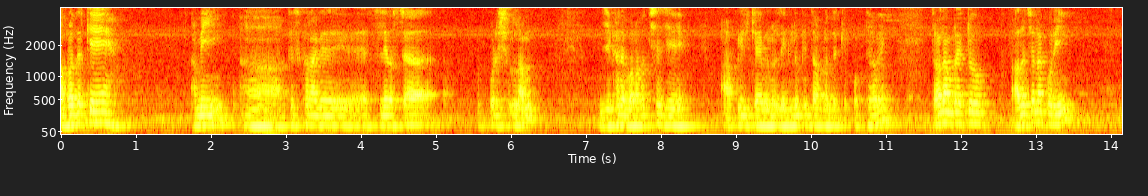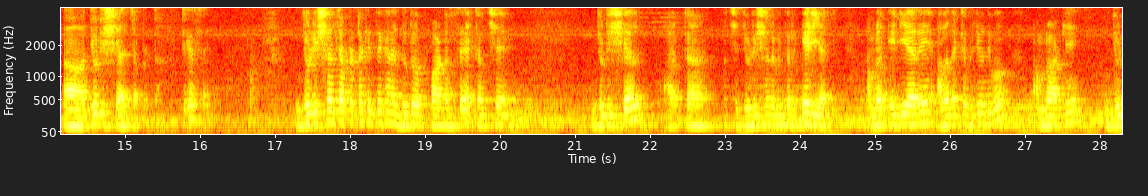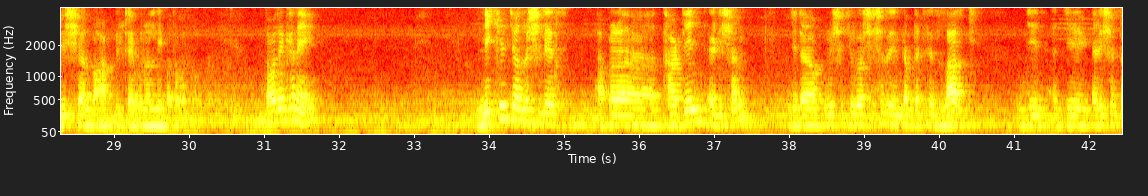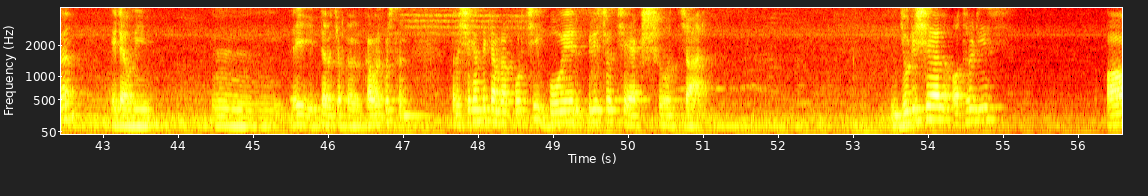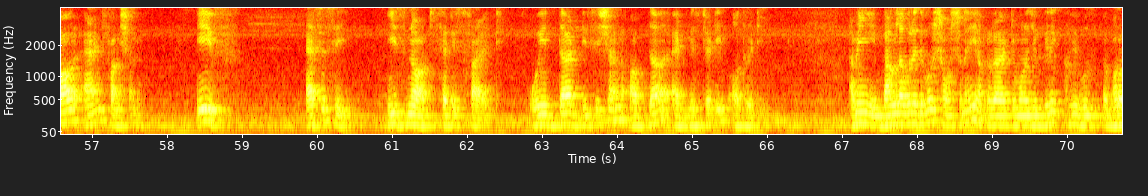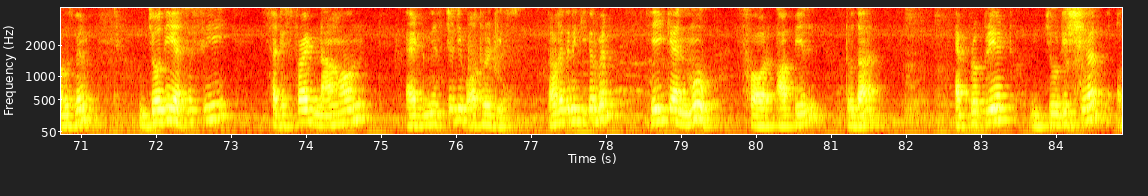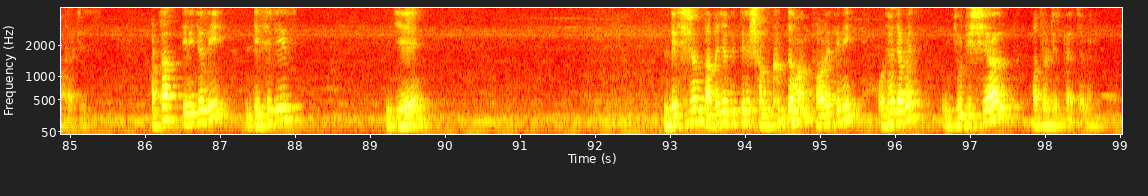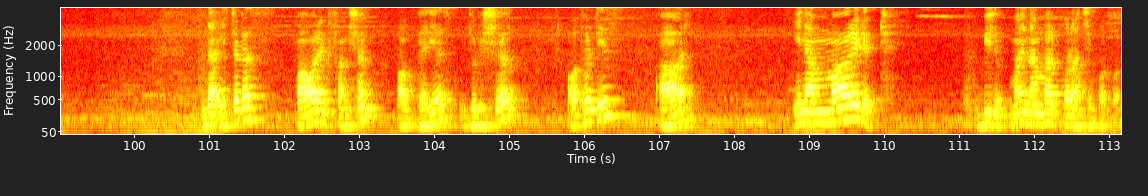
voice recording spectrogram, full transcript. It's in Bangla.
আপনাদেরকে আমি কিছুক্ষণ আগে সিলেবাসটা পড়ে শুনলাম, যেখানে বলা হচ্ছে যে আপিল ট্রাইব্যুনাল, এগুলো কিন্তু আপনাদেরকে পড়তে হবে। তাহলে আমরা একটু আলোচনা করি জুডিশিয়াল চ্যাপ্টারটা, ঠিক আছে? জুডিশিয়াল চ্যাপ্টারটা কিন্তু এখানে দুটো পার্ট আছে, একটা হচ্ছে জুডিশিয়াল আর একটা হচ্ছে জুডিশিয়ালের ভিতর এডিয়ার আমরা এডিয়ারে আলাদা একটা ভিডিও দিব আমরা আগে জুডিশিয়াল বা আপিল ট্রাইব্যুনাল নিয়ে কথা বলব। তাহলে এখানে নিখিল চন্দ্রশীলের আপনারা থার্টিন এডিশন যেটা উনিশশো চুরাশি সালের ইনকাম ট্যাক্সের লাস্ট যে যে এডিশনটা এটা উনি এই তেরো চ্যাপ্টার কভার করছেন। তাহলে সেখান থেকে আমরা পড়ছি, বইয়ের পৃষ্ঠ হচ্ছে একশো চার। Judicial authorities or and function if SSC is not satisfied with the decision of the administrative authority. আমি বাংলা বলে দেবো, সমস্যা নেই, আপনারা একটু মনোযোগ দিলে খুবই ভালো বুঝবেন। যদি এসএসসি স্যাটিসফাইড না হন অ্যাডমিনিস্ট্রেটিভ অথরিটির তাহলে তিনি কী করবেন? He can move for appeal to the appropriate judicial authorities অর্থাৎ তিনি যদি ডিসিটির যে ডিসিশন, তাতে যদি তিনি সংক্ষুব্ধ হন, তাহলে তিনি কোথায় যাবেন? জুডিশিয়াল অথরিটির কাছে যাবেন। The status, power and function of various judicial authorities are enumerated below মানে নাম্বার করা আছে পরপর।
